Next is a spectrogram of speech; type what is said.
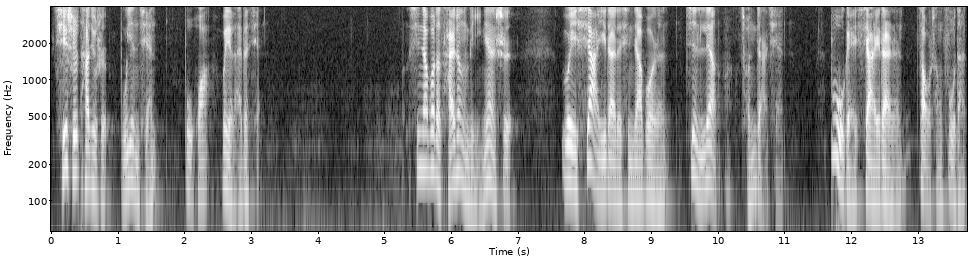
其实它就是不印钱，不花未来的钱。新加坡的财政理念是为下一代的新加坡人。尽量存点钱，不给下一代人造成负担。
